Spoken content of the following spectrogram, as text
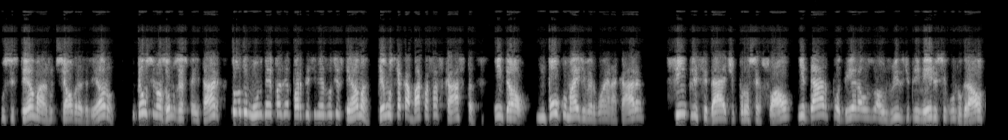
o sistema judicial brasileiro. Então, se nós vamos respeitar, todo mundo deve fazer parte desse mesmo sistema. Temos que acabar com essas castas. Então, um pouco mais de vergonha na cara, simplicidade processual e dar poder aos, aos juízes de primeiro e segundo grau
